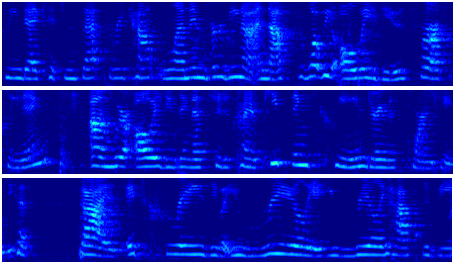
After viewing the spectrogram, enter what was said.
Clean Day Kitchen Set, three count lemon verbena, and that's what we always use for our cleaning. Um, we're always using this to just kind of keep things clean during this quarantine because, guys, it's crazy, but you really, you really have to be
